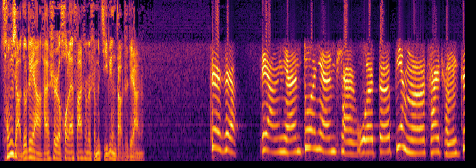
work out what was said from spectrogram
从小就这样，还是后来发生了什么疾病导致这样的？这是两年多年前我得病了才成这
